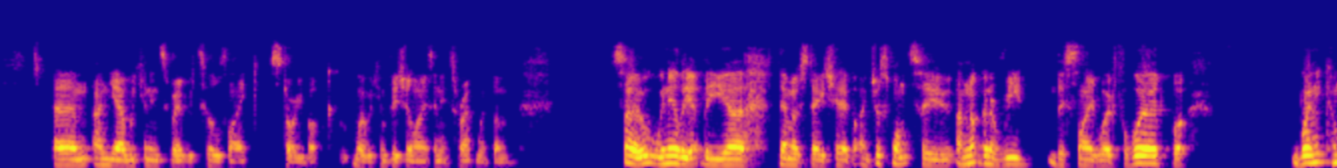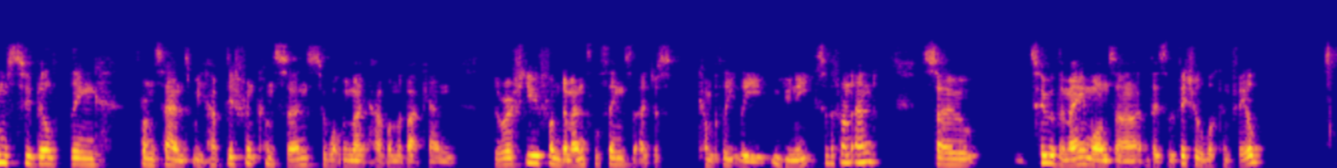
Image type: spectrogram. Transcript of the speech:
Um, and yeah, we can integrate with tools like Storybook, where we can visualize and interact with them. So we're nearly at the uh, demo stage here, but I just want to, I'm not going to read this slide word for word, but when it comes to building front end, we have different concerns to what we might have on the back end. There are a few fundamental things that are just completely unique to the front end. So two of the main ones are there's the visual look and feel.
